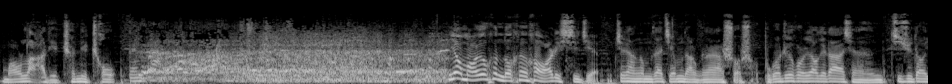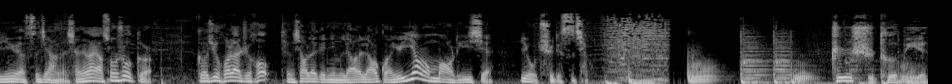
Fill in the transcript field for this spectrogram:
猫拉的抻的臭。养猫有很多很好玩的细节，今天我们在节目当中跟大家说说。不过这会儿要给大家先继续到音乐时间了，先给大家送首歌。歌曲回来之后，听小磊给你们聊一聊关于养猫的一些有趣的事情。真实特别，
